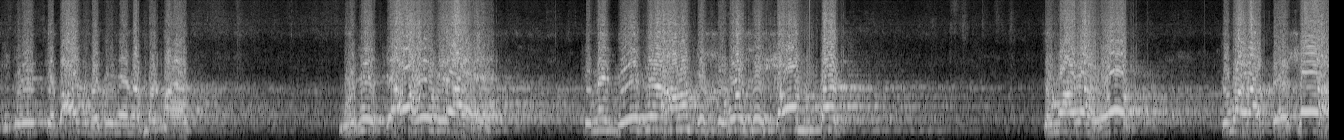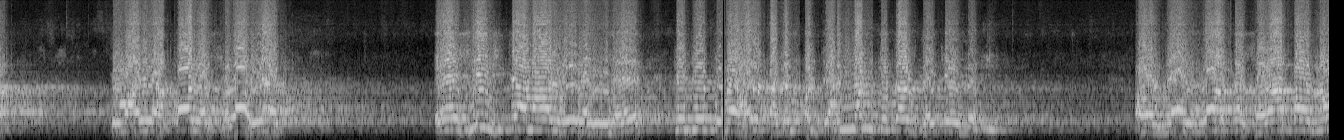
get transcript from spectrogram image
ہجرت کے بعد مدینے میں فرمایا تھا۔ مجھے کیا ہو گیا ہے؟ کہ میں دیکھ رہا ہوں کہ صبح سے شام تک تمہارا وقت، تمہارا پیسہ، تمہاری عقل اور صلاحیت ایسی استعمال ہو رہی ہے کہ جو تمہیں ہر قدم پر جہنم کی طرف دیکھے رہی اور میں اللہ کا سراپا نو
